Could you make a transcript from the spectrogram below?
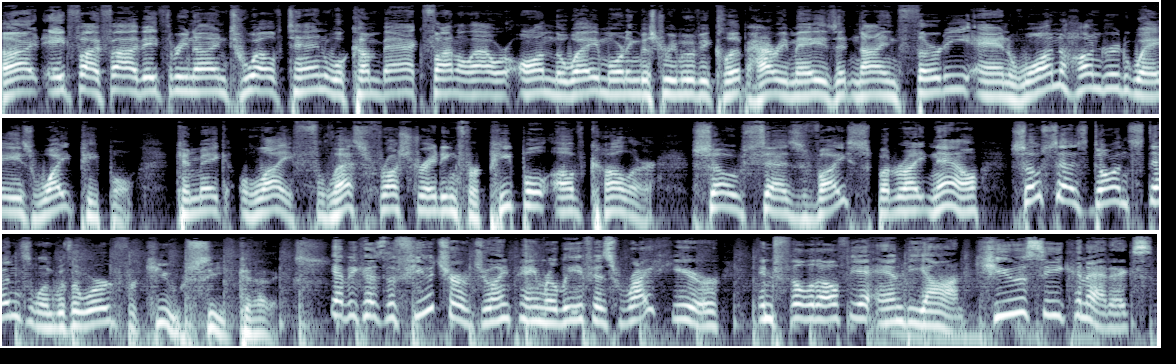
All right, 855-839-1210. We'll come back. Final hour on the way. Morning mystery movie clip. Harry Mays at 930 and 100 ways white people can make life less frustrating for people of color. So says Vice, but right now, so says Dawn Stensland with a word for QC Kinetics. Yeah, because the future of joint pain relief is right here in Philadelphia and beyond. QC Kinetics,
